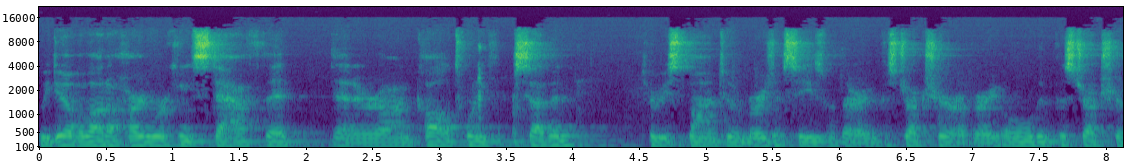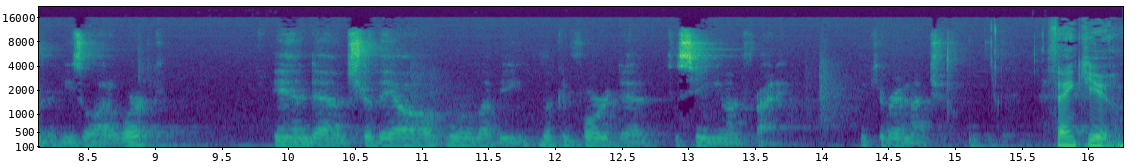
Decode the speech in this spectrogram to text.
We do have a lot of hardworking staff that, that are on call 24 7 to respond to emergencies with our infrastructure, our very old infrastructure that needs a lot of work. And uh, I'm sure they all will uh, be looking forward to, to seeing you on Friday. Thank you very much. Thank you.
